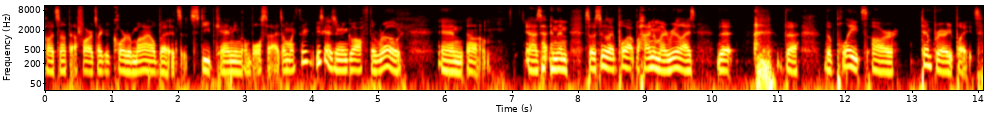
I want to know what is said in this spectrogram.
oh it's not that far it's like a quarter mile but it's a steep canyon on both sides. I'm like these guys are to go off the road. And um was, and then so as soon as i pull out behind them i realize that the the plates are temporary plates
